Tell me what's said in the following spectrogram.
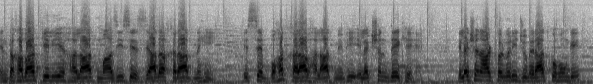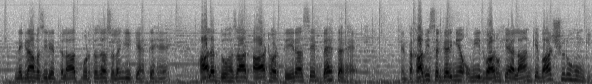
इंतबात के लिए हालात माजी से ज़्यादा खराब नहीं। इससे बहुत ख़राब हालात में भी इलेक्शन देखे हैं। इलेक्शन आठ फरवरी जुमेरात को होंगे। निगरान वज़ीर इतलात मुर्तज़ा सोलंगी कहते हैं, हालत 2008 और 13 से बेहतर है। इंतबी सरगर्मियाँ उम्मीदवारों के ऐलान के बाद शुरू होंगी।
